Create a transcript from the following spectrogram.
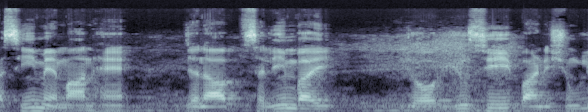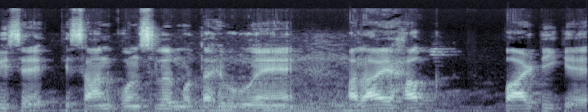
हसी मेहमान हैं जनाब सलीम भाई, जो यूसी बांडी शुंगली से किसान कौंसलर मुंतब हुए हैं। राय हक पार्टी के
